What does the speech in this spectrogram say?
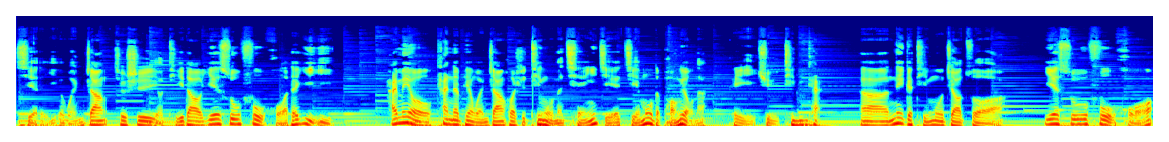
写的一个文章，就是有提到耶稣复活的意义。还没有看那篇文章或是听我们前一节节目的朋友呢，可以去听听看。呃，那个题目叫做“耶稣复活”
